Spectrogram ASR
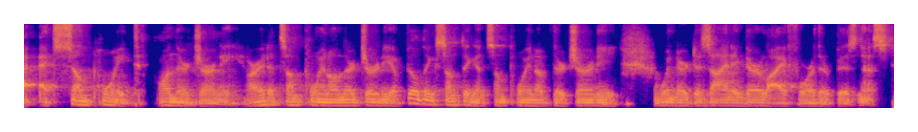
at some point on their journey, all right? At some point on their journey of building something, at some point of their journey when they're designing their life or their business.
